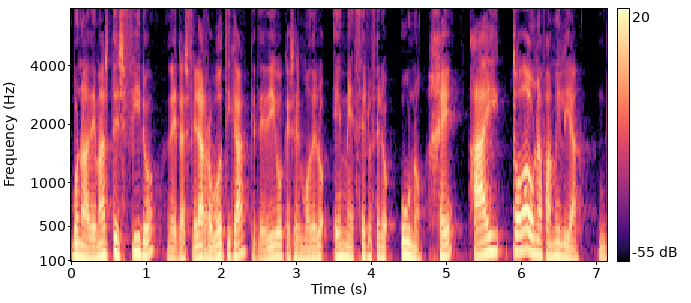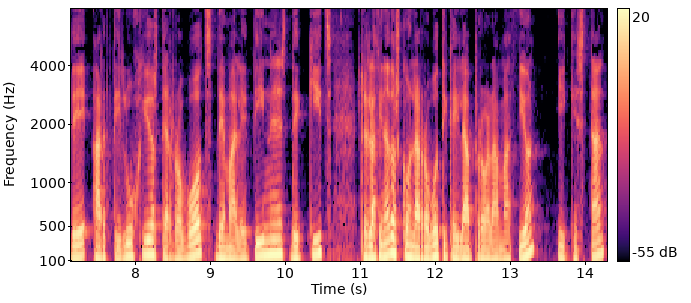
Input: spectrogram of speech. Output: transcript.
Bueno, además de Sphiro, de la esfera robótica, que te digo que es el modelo M001G, hay toda una familia de artilugios, de robots, de maletines, de kits relacionados con la robótica y la programación y que están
